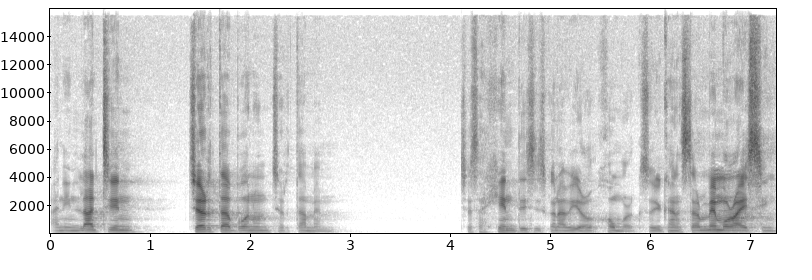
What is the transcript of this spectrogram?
And in Latin, certa bonum certamen. Just a hint, this is going to be your homework, so you can start memorizing.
